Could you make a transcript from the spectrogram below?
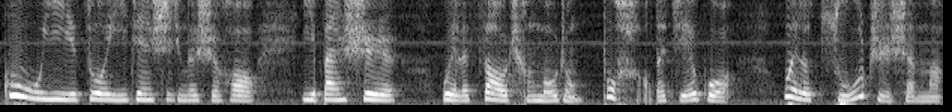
故意做一件事情的时候，一般是为了造成某种不好的结果，为了阻止什么。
